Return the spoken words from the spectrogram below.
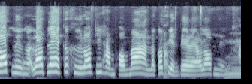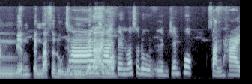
รอบหนึ่งอะรอบแรกก็คือรอบที่ทำพร้อมบ้าน แล้วก็ครับ เปลี่ยนไปแล้วรอบหนึ่งอืค่ะมเปลี่ยนเป็นวัสดุอย่างใช่อื่นก็ได้ใช่เนาะ เป็นวัสดุอื่นๆเช่นพวก สันไทย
